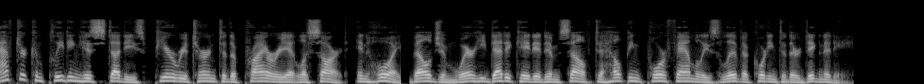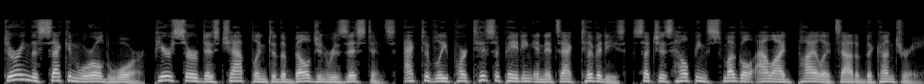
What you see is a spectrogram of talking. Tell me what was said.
After completing his studies Pierre returned to the priory at La Sarthe, in Huy, Belgium where he dedicated himself to helping poor families live according to their dignity. During the Second World War, Pierre served as chaplain to the Belgian resistance, actively participating in its activities, such as helping smuggle Allied pilots out of the country.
